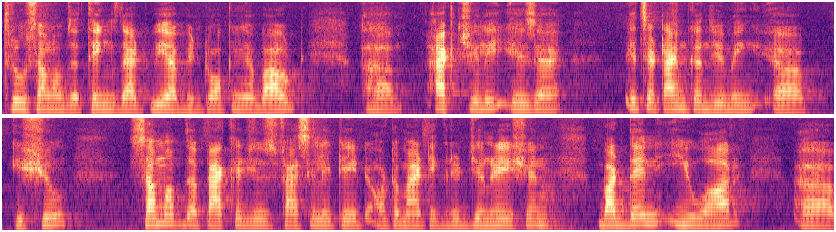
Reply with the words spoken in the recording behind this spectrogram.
through some of the things that we have been talking about uh, actually is a it is a time consuming uh, issue. Some of the packages facilitate automatic grid generation, but then you are uh,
